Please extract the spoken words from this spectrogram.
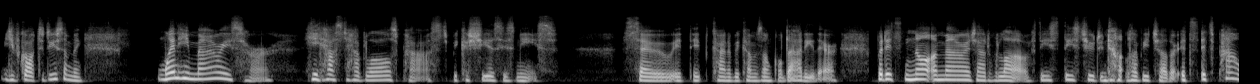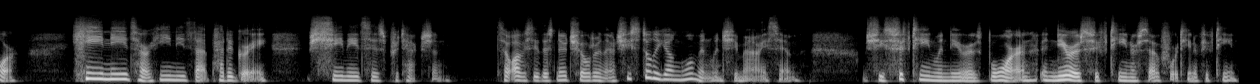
You've got to do something. When he marries her, he has to have laws passed because she is his niece. So it, it kind of becomes Uncle Daddy there. But it's not a marriage out of love. These these two do not love each other. It's it's power. He needs her. He needs that pedigree. She needs his protection. So obviously there's no children there. And she's still a young woman when she marries him. She's 15 when Nero's born, and Nero's 15 or so, 14 or 15,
